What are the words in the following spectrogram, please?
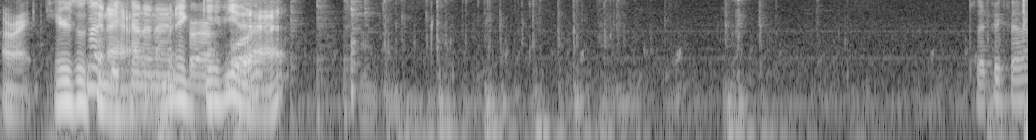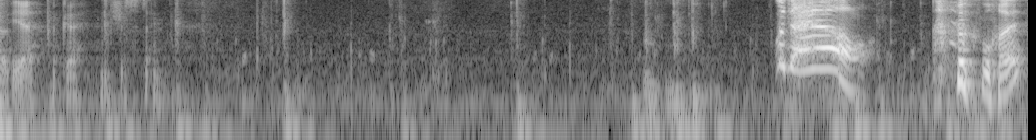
All right. Here's what's Might gonna happen. nice I'm gonna give you that. Did I pick that up? Yeah. Okay. Interesting. What the hell? what?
